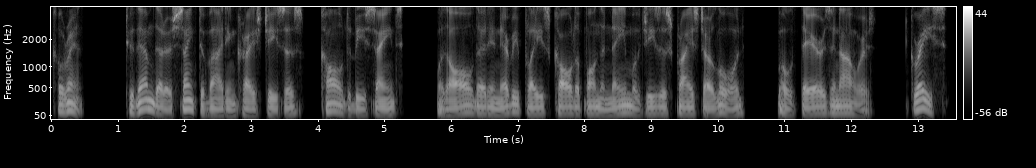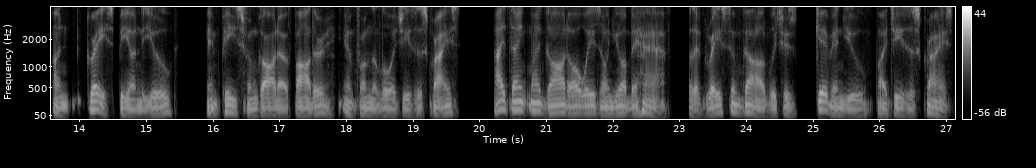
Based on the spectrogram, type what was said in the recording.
Corinth, to them that are sanctified in Christ Jesus, called to be saints, with all that in every place called upon the name of Jesus Christ our Lord, both theirs and ours. Grace, un- grace be unto you, and peace from God our Father, and from the Lord Jesus Christ I thank my God always on your behalf for the grace of God which is given you by Jesus Christ,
